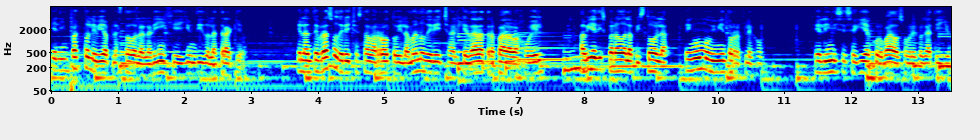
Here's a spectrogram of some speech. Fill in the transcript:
el impacto le había aplastado la laringe y hundido la tráquea. El antebrazo derecho estaba roto y la mano derecha, al quedar atrapada bajo él, había disparado la pistola en un movimiento reflejo. El índice seguía curvado sobre el gatillo.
